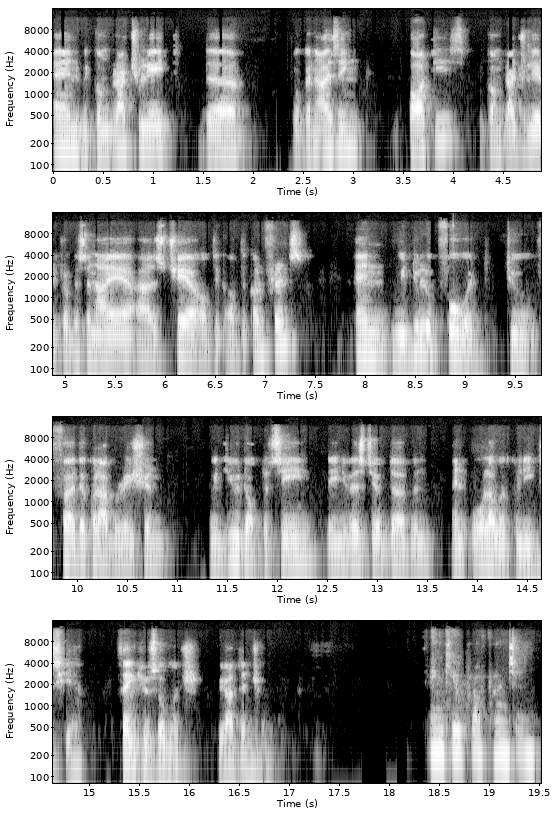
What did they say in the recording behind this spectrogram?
And we congratulate the organizing parties. We congratulate Professor Nair as chair of the, of the conference. And we do look forward to further collaboration with you, Dr. Singh, the University of Durban, and all our colleagues here. Thank you so much for your attention. Thank you, Prof. Bhunjun.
